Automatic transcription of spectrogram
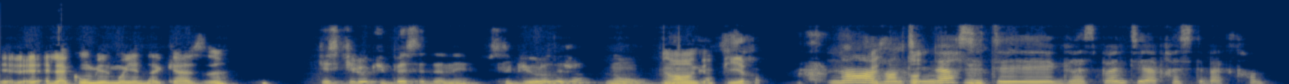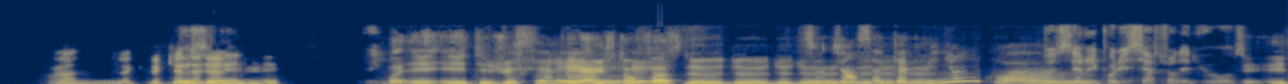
Elle, elle a combien de moyenne, la case? Qu'est-ce qu'il occupait cette année? Sleepy Hollow déjà? Non. Non, pire. non, à Mais- 21h c'était Grace Point et après c'était Backstrom. voilà, la, la Deux case, est- annulées. Ouais, et, et t'es juste, t'es juste en face de, de, de, de, de- à de- 4 millions quoi. Deux séries policières sur des duos et, et,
